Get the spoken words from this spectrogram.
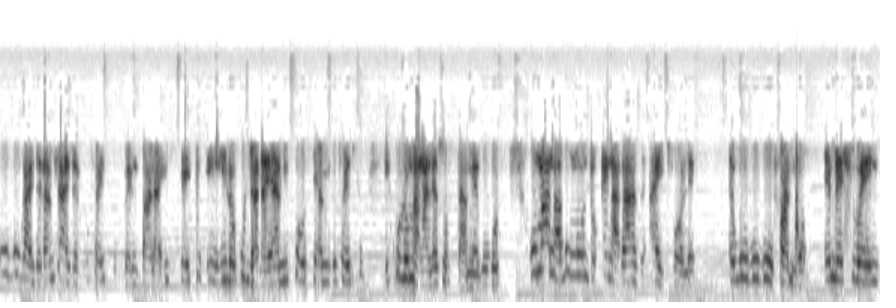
ubuka nje namhlanje ku-facebook bengibhala ilokhunjana yami ipost yami ku-facebook ikhuluma ngaleso sigameko ukuthi uma ngabe umuntu engakaze ayithole ekukufa ngqo emehlweni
